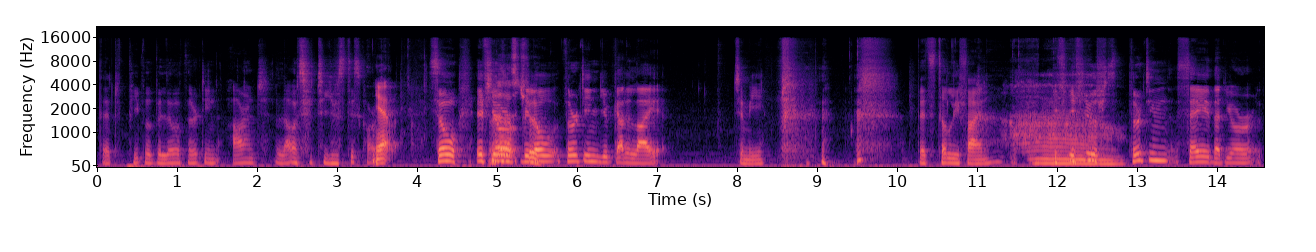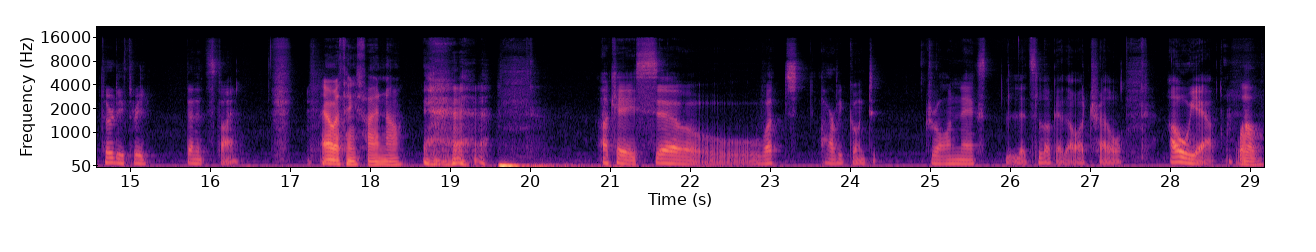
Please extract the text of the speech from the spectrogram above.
that people below 13 aren't allowed to use Discord. Yeah, So if you're below 13, you gotta lie to me. That's totally fine. If, if you're Ah. 13, say that you're 33, then it's fine. Everything's fine now. okay, so what are we going to draw next? Let's look at our Trello. Oh yeah, Wow.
